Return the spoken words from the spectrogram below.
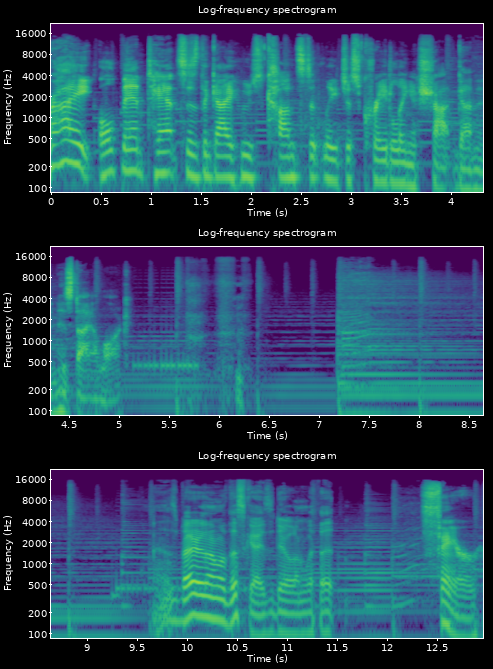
Right, Old Man Tance is the guy who's constantly just cradling a shotgun in his dialogue. That's better than what this guy's doing with it. Fair.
